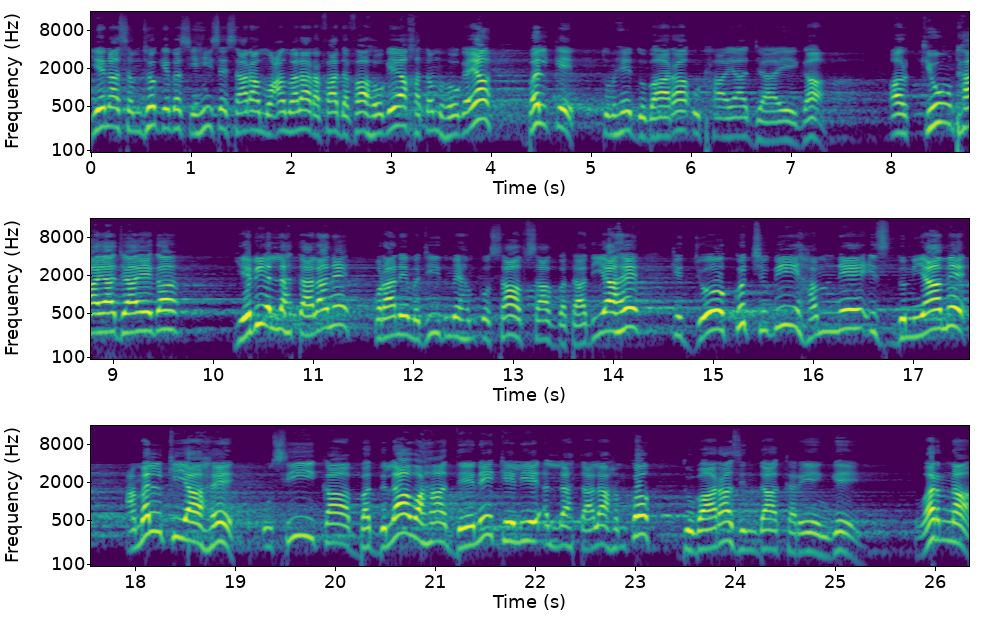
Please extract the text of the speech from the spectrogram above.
یہ نہ سمجھو کہ بس یہیں سے سارا معاملہ رفا دفع ہو گیا، ختم ہو گیا، بلکہ تمہیں دوبارہ اٹھایا جائے گا۔ اور کیوں اٹھایا جائے گا؟ یہ بھی اللہ تعالیٰ نے قرآن مجید میں ہم کو صاف صاف بتا دیا ہے کہ جو کچھ بھی ہم نے اس دنیا میں عمل کیا ہے، اسی کا بدلہ وہاں دینے کے لیے اللہ تعالیٰ ہم کو دوبارہ زندہ کریں گے۔ ورنہ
